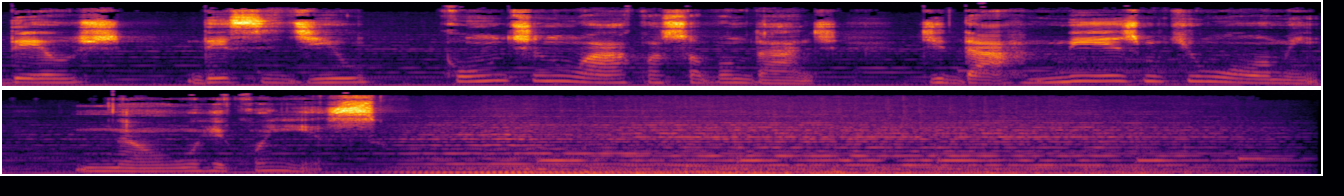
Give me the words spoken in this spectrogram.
Deus decidiu continuar com a sua bondade de dar mesmo que o homem não o reconheça.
